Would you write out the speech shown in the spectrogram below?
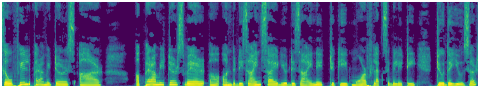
So field parameters are uh, parameters where uh, on the design side you design it to give more flexibility to the users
